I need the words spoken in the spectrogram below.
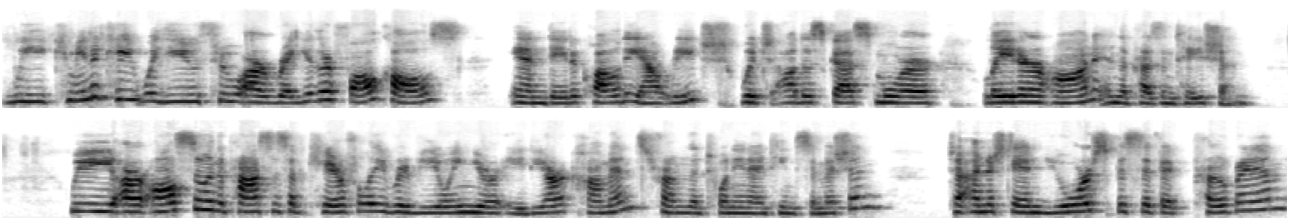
we communicate with you through our regular fall calls and data quality outreach, which I'll discuss more later on in the presentation. We are also in the process of carefully reviewing your ADR comments from the 2019 submission to understand your specific program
